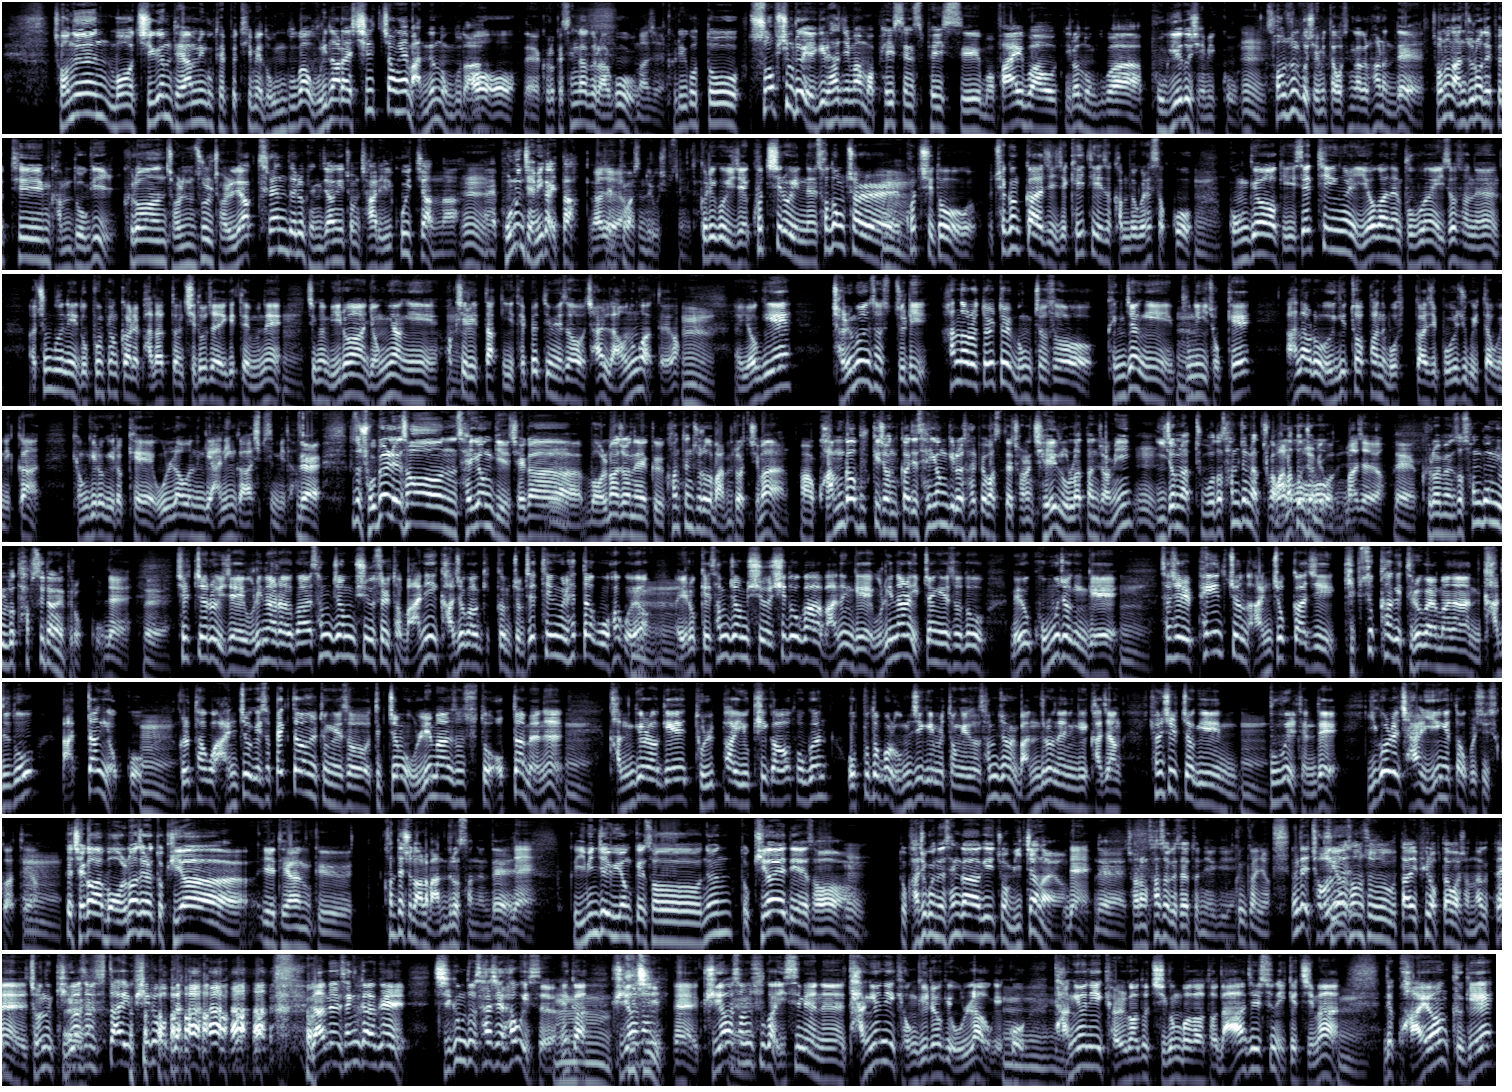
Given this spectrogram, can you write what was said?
저는 뭐 지금 대한민국 대표팀의 농구가 우리나라의 실정에 맞는 농구다. 어, 어. 네, 그렇게 생각을 하고 맞아요. 그리고 또 수없이 우리가 얘기를 하지만 뭐 페이스 앤 스페이스, 뭐 파이브 아웃 이런 농구가 보기에도 재밌고 음. 선수들도 재밌다고 생각을 하는데 저는 안준호 대표팀 감독이 그런 전술 전략 트렌드를 굉장히 좀 잘 읽고 있지 않나. 음. 네, 보는 재미가 있다. 맞아요. 이렇게 말씀드리고 싶습니다. 그리고 이제 코치로 있는 서동철 음. 코치도 최근까지 이제 KT에서 감독을 했었고 음. 공격 이 세팅을 이어가는 부분에 있어서는 아, 충분히 높은 평가를 받았던 지도자이기 때문에 음. 지금 이러한 역량이 확실히 딱 이 대표팀에서 잘 나오는 것 같아요. 음. 여기에 젊은 선수들이 하나로 똘똘 뭉쳐서 굉장히 분위기 좋게 하나로 의기투합하는 모습까지 보여주고 있다 보니까 경기력이 이렇게 올라오는 게 아닌가 싶습니다. 네. 그래서 조별 예선 세경기 제가 뭐 얼마 전에 그 컨텐츠로도 만들었지만 아, 괌과 붙기 전까지 세경기를 살펴봤을 때 저는 제일 놀랐던 점이 음. 2점 야투보다 3점 야투가 많았던 어, 점이거든요. 맞아요. 네. 그러면서 성공률도 탑3 안에 들었고. 네. 네. 실제로 이제 우리나라가 3점 슛을 더 많이 가져가게끔 좀 세팅을 했다고 하고요. 음, 음. 이렇게 3점 슛 시도가 많은 게 우리나라 입장에서도 매우 고무적인 게 음. 사실 페인트존 안 쪽까지 깊숙하게 들어갈 만한 가드도 마땅히 없고 음. 그렇다고 안쪽에서 백다운을 통해서 득점을 올릴 만한 선수도 없다면은 음. 간결하게 돌파 이후 킥아웃 혹은 오프 더볼 움직임을 통해서 3점을 만들어내는 게 가장 현실적인 음. 부분일 텐데 이거를 잘 이행했다고 볼 수 있을 것 같아요. 음. 제가 뭐 얼마 전에 또 귀하에 대한 그 컨텐츠도 하나 만들었었는데 네. 그 이민재 위원께서는 또 귀하에 대해서 음. 또 가지고 있는 생각이 좀 있잖아요. 네. 저랑 사석에서 했던 얘기. 그러니까요. 근데 저는 귀하 선수 따위 필요 없다고 하셨나 그때? 네, 저는 기아 네. 선수 따위 필요 없다라는 생각을 지금도 사실 하고 있어요. 그러니까 음, 귀하, 선, 굳이. 네, 귀하 선수가 있으면은 당연히 경기력이 올라오겠고 음. 당연히 결과도 지금보다 더 나아질 수는 있겠지만 음. 근데 과연 그게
